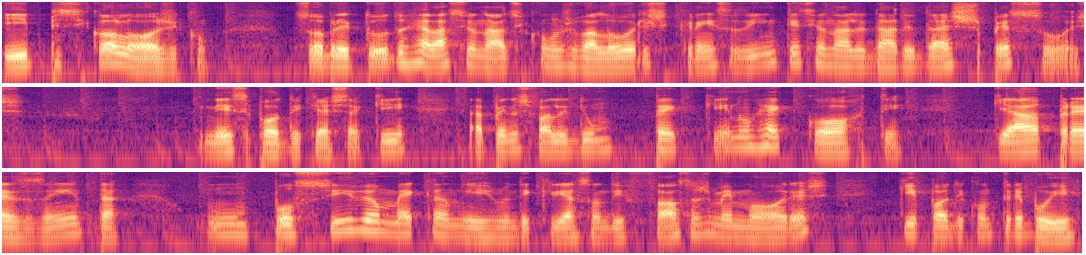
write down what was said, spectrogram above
e psicológico, sobretudo relacionados com os valores, crenças e intencionalidade das pessoas. Nesse podcast aqui, apenas falei de um pequeno recorte que apresenta um possível mecanismo de criação de falsas memórias que pode contribuir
